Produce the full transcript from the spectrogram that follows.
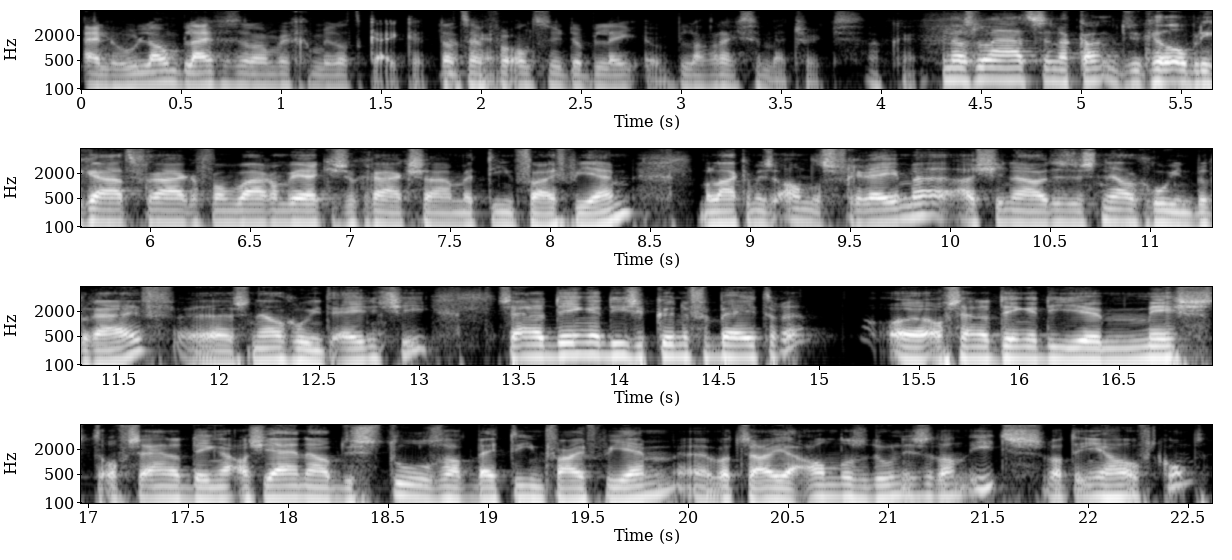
En hoe lang blijven ze dan weer gemiddeld kijken. Dat zijn voor ons nu de belangrijkste metrics. En als laatste, dan kan ik natuurlijk heel obligaat vragen van waarom werk je zo graag samen met Team 5PM? Maar laat ik hem eens anders framen. Als je nou, het is een snelgroeiend bedrijf, eh snelgroeiend agency. Zijn er dingen die ze kunnen verbeteren? Eh, of zijn er dingen die je mist? Of zijn er dingen, als jij nou op de stoel zat bij Team 5PM, eh, wat zou je anders doen? Is er dan iets wat in je hoofd komt?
